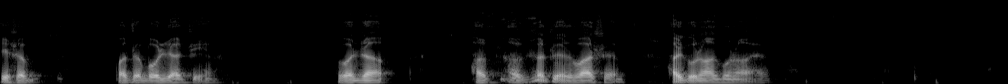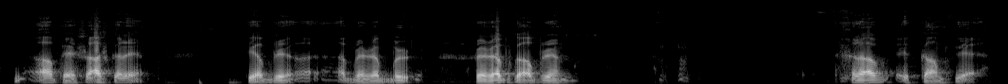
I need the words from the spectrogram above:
یہ سب پتہ بول جاتی ہیں۔ ورنہ حقیقت کے اعتبار سے ہر گناہ گناہ ہے۔ آپ احساس کریں کہ اپنے اپنے رب اپنے رب کا اپنے خلاف ایک کام کیا ہے۔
